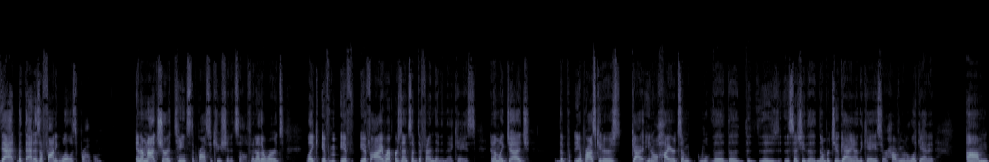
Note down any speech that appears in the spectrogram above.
that, but that is a Fani Willis problem. And I'm not sure it taints the prosecution itself. In other words, like if, if, if I represent some defendant in that case and I'm like, judge, the you know prosecutors got you know hired some the, the the the essentially the number two guy on the case or however you want to look at it um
